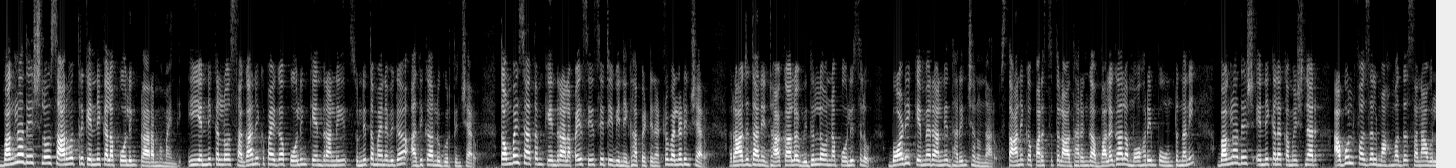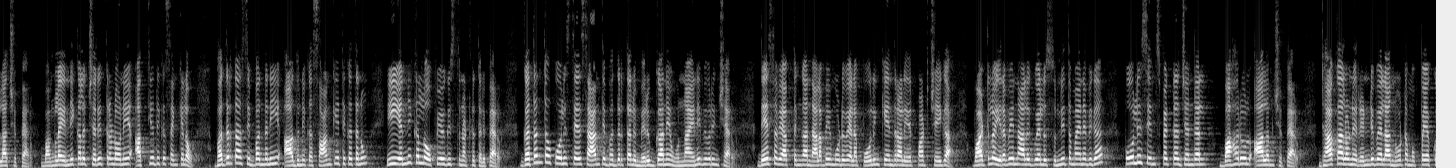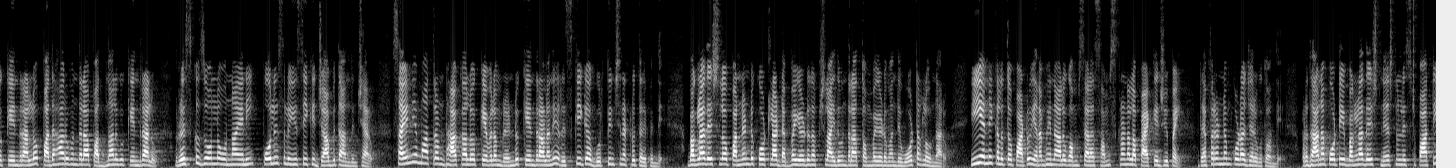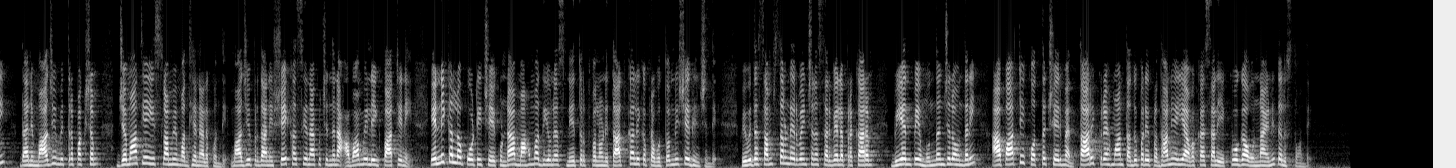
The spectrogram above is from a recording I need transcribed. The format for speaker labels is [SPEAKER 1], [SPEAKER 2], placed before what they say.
[SPEAKER 1] బంగ్లాదేశ్లో సార్వత్రిక ఎన్నికల పోలింగ్ ప్రారంభమైంది. ఈ ఎన్నికల్లో సగానికి పైగా పోలింగ్ కేంద్రాల్ని సున్నితమైనవిగా అధికారులు గుర్తించారు. తొంభై శాతం కేంద్రాలపై సీసీటీవీ నిఘా పెట్టినట్లు వెల్లడించారు. రాజధాని ఢాకాలో విధుల్లో ఉన్న పోలీసులు బాడీ కెమెరాల్ని ధరించనున్నారు. స్థానిక పరిస్థితుల ఆధారంగా బలగాల మోహరింపు ఉంటుందని బంగ్లాదేశ్ ఎన్నికల కమిషనర్ అబుల్ ఫజల్ మహమ్మద్ సనావుల్లా చెప్పారు. బంగ్లా ఎన్నికల చరిత్రలోనే అత్యధిక సంఖ్యలో భద్రతా సిబ్బందిని ఆధునిక సాంకేతికతను ఈ ఎన్నికల్లో ఉపయోగిస్తున్నట్లు తెలిపారు. గతంతో పోలిస్తే శాంతి భద్రతలు మెరుగ్గానే ఉన్నాయని వివరించారు. దేశవ్యాప్తంగా నలభై మూడు వేల పోలింగ్ కేంద్రాలు ఏర్పాటు చేయగా వాటిలో ఇరవై నాలుగు వేలు సున్నితమైనవిగా police inspector general Baharul Alam చెప్పారు. ఢాకాలోని రెండు వేల నూట ముప్పై ఒక్క కేంద్రాల్లో పదహారు వందల పద్నాలుగు కేంద్రాలు రిస్క్ జోన్లో ఉన్నాయని పోలీసులు ఈసీకి జాబితా అందించారు. సైన్యం మాత్రం ఢాకాలో కేవలం రెండు కేంద్రాలని రిస్కీగా గుర్తించినట్లు తెలిపింది. బంగ్లాదేశ్లో పన్నెండు కోట్ల డెబ్బై ఏడు లక్షల ఐదు వందల తొంభై ఏడు మంది ఓటర్లు ఉన్నారు. ఈ ఎన్నికలతో పాటు ఎనభై నాలుగు అంశాల సంస్కరణల ప్యాకేజీపై రెఫరెండం కూడా జరుగుతోంది. ప్రధాన పోటీ బంగ్లాదేశ్ నేషనలిస్ట్ పార్టీ దాని మాజీ మిత్రపక్షం జమాతియా ఇస్లామీ మధ్య నెలకొంది. మాజీ ప్రధాని షేక్ హసీనాకు చెందిన అవామీ లీగ్ పార్టీని ఎన్నికల్లో పోటీ చేయకుండా మహమ్మద్ యూనస్ నేతృత్వంలోని తాత్కాలిక ప్రభుత్వం నిషేధించింది. వివిధ సంస్థలు నిర్వహించిన సర్వేల ప్రకారం బీఎన్పీ ముందంజలో ఉందని ఆ పార్టీ కొత్త చైర్మన్ తారిక్ రెహమాన్ తదుపరి ప్రధాని అయ్యే అవకాశాలు ఎక్కువగా ఉన్నాయని తెలుస్తోంది.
